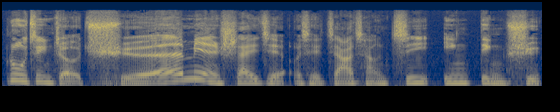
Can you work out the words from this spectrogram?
入境者全面筛检，而且加强基因定序。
